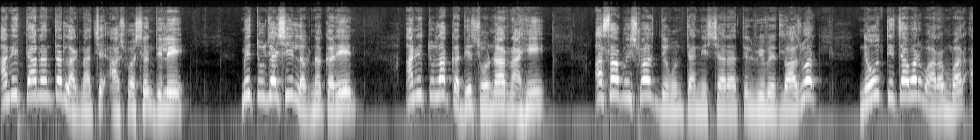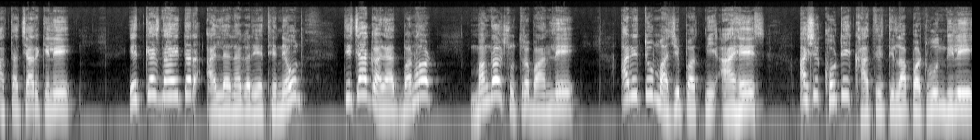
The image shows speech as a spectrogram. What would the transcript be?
आणि त्यानंतर लग्नाचे आश्वासन दिले. मी तुझ्याशी लग्न करेन आणि तुला कधी सोडणार नाही. असा विश्वास देऊन त्यांनी शहरातील विविध लॉजवर नेऊन तिच्यावर वारंवार अत्याचार केले. इतकेच नाही तर आल्यानगर येथे नेऊन तिच्या गळ्यात बनावट मंगळसूत्र बांधले. आणि तू माझी पत्नी आहेस अशी खोटी खात्री तिला पटवून दिली.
